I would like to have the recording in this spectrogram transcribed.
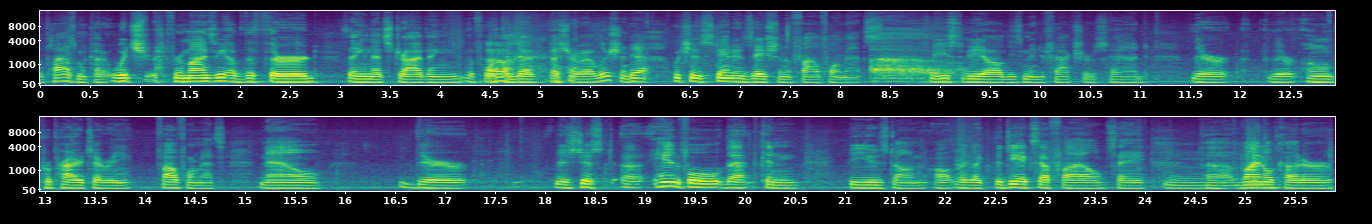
the plasma cutter, which reminds me of the third thing that's driving the fourth Oh. industrial revolution, Yeah. which is standardization of file formats. So it used to be all these manufacturers had their their own proprietary file formats. Now there there's just a handful that can be used on all like the DXF file, say uh, vinyl cutter,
